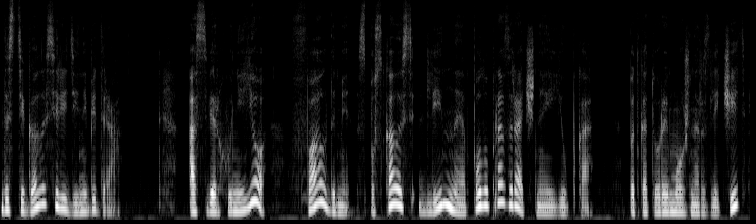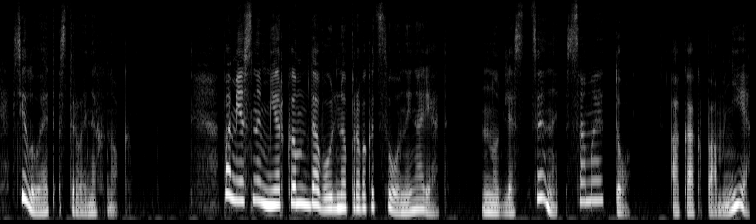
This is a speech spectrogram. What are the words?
достигала середины бедра. А сверху нее фалдами спускалась длинная полупрозрачная юбка, под которой можно различить силуэт стройных ног. По местным меркам довольно провокационный наряд, но для сцены самое то, а как по мне,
